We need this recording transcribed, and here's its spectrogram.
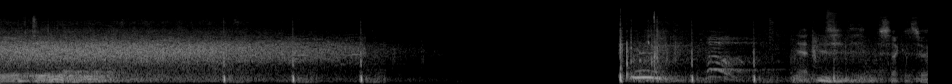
Fifteen. Net. Second serve.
